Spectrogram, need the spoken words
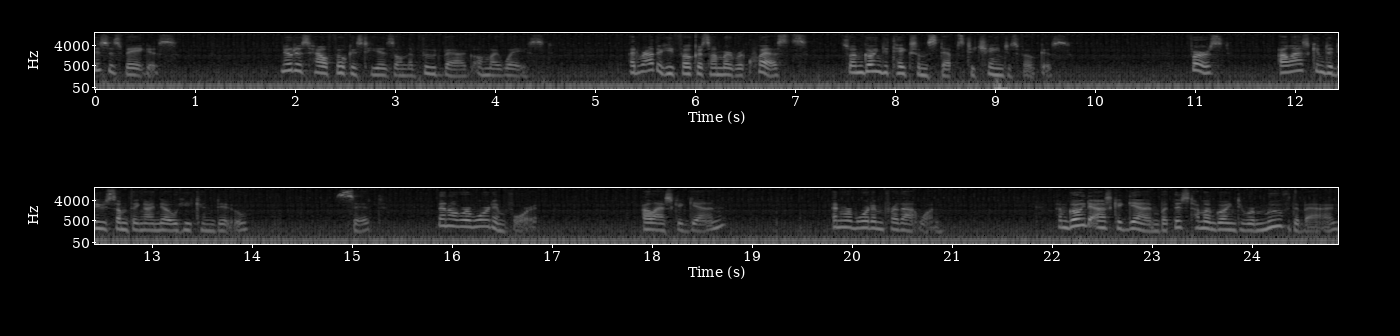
This is Vegas. Notice how focused he is on the food bag on my waist. I'd rather he focus on my requests, so I'm going to take some steps to change his focus. First, I'll ask him to do something I know he can do. Sit. Then I'll reward him for it. I'll ask again, and reward him for that one. I'm going to ask again, but this time I'm going to remove the bag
